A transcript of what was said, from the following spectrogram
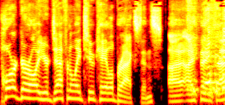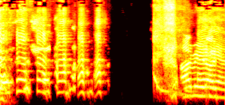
poor girl, you're definitely two Kayla Braxtons. I, I think that. I mean, I I,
